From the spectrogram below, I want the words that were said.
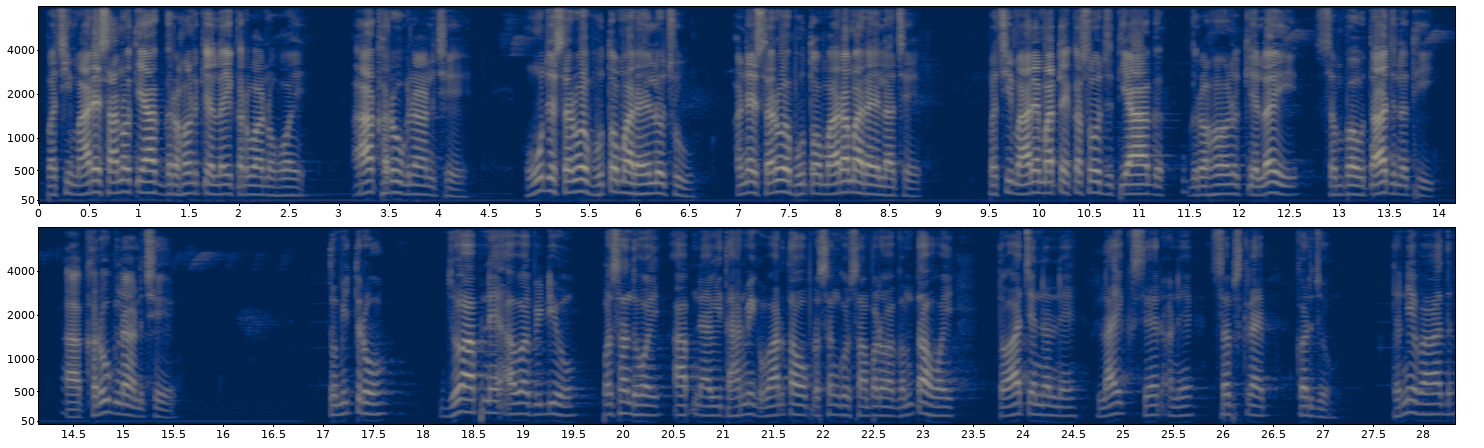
પછી મારે શાનો ત્યાગ ગ્રહણ કે લય કરવાનો હોય? આ ખરું જ્ઞાન છે. હું જ સર્વભૂતોમાં રહેલો છું અને સર્વભૂતો મારામાં રહેલા છે. પછી મારે માટે કશો જ ત્યાગ, ગ્રહણ કે લય સંભવતા જ નથી. આ ખરું જ્ઞાન છે. તો મિત્રો, જો આપને આવા વીડિયો પસંદ હોય, આપને આવી ધાર્મિક વાર્તાઓ, પ્રસંગો સાંભળવા ગમતા હોય, તો આ ચેનલને લાઈક, શેર અને સબસ્ક્રાઈબ કરજો. ધન્યવાદ.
